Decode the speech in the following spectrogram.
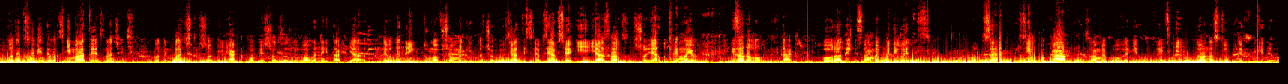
Будемо це відео знімати, значить, будемо бачити, що і як. Поки що задоволений. Так, я не один рік думав, що мені до чого взятися, взявся, і я знав, що я отримаю, і задоволений. Так, був радий з вами поділитись. Все, всім пока. З вами був Леонід Лохвицький. До наступних відео.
